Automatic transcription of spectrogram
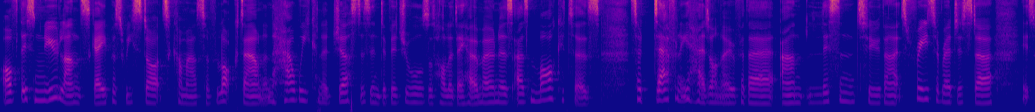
of this new landscape as we start to come out of lockdown, and how we can adjust as individuals, as holiday homeowners, as marketers. So, definitely head on over there and listen to that. It's free to register, it's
